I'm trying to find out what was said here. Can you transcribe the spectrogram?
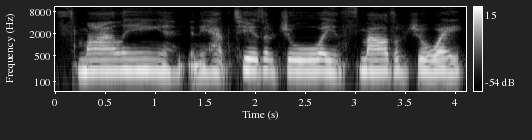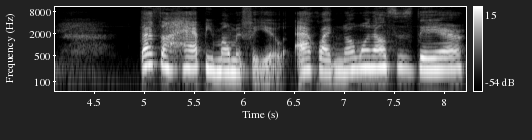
smiling and, and they have tears of joy and smiles of joy, that's a happy moment for you. Act like no one else is there.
